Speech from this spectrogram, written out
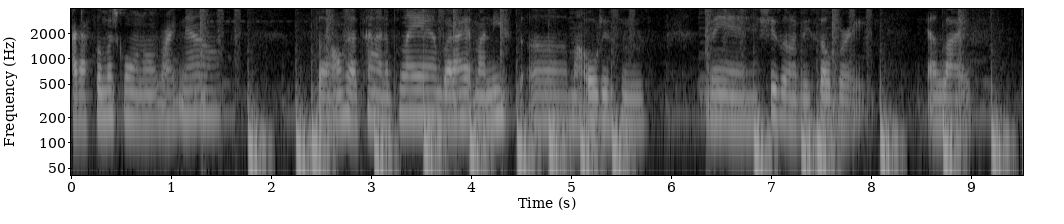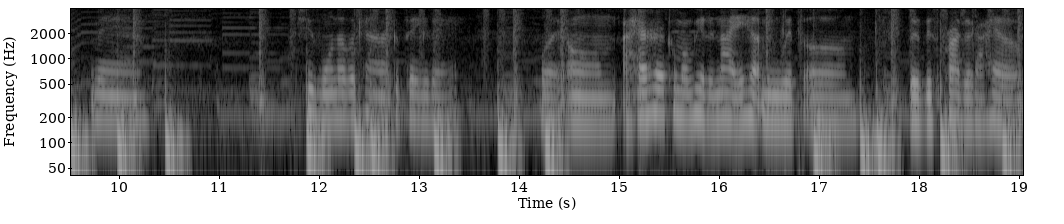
I got so much going on right now. So I don't have time to plan. But I had my niece, uh, my oldest niece. Man, she's to be so great at life. Man, she's one of a kind. I could tell you that. But um, I had her come over here tonight and help me with um, this project I have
